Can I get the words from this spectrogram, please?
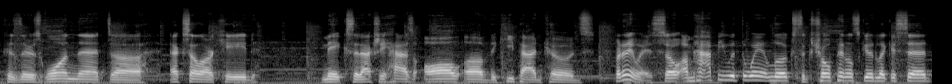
because there's one that uh, XL Arcade makes that actually has all of the keypad codes. But anyways, so I'm happy with the way it looks. The control panel's good, like I said.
